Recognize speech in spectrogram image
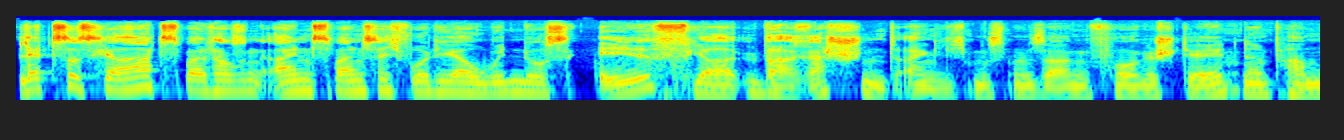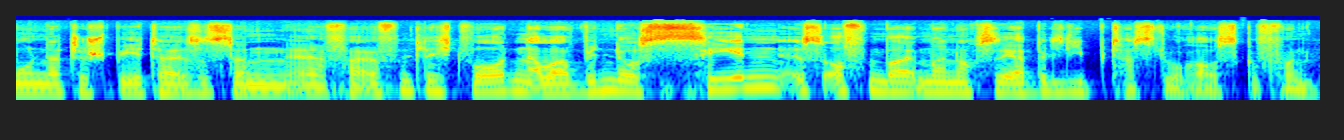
Letztes Jahr, 2021, wurde ja Windows 11, ja überraschend eigentlich, muss man sagen, vorgestellt. Ne? Ein paar Monate später ist es dann äh, veröffentlicht worden. Aber Windows 10 ist offenbar immer noch sehr beliebt, hast du rausgefunden.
